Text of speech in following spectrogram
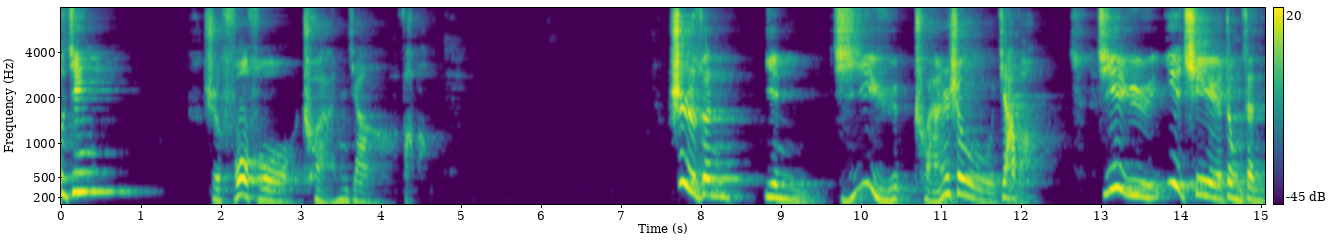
此经是佛佛传家法宝，世尊因给予传授家宝，给予一切众生，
